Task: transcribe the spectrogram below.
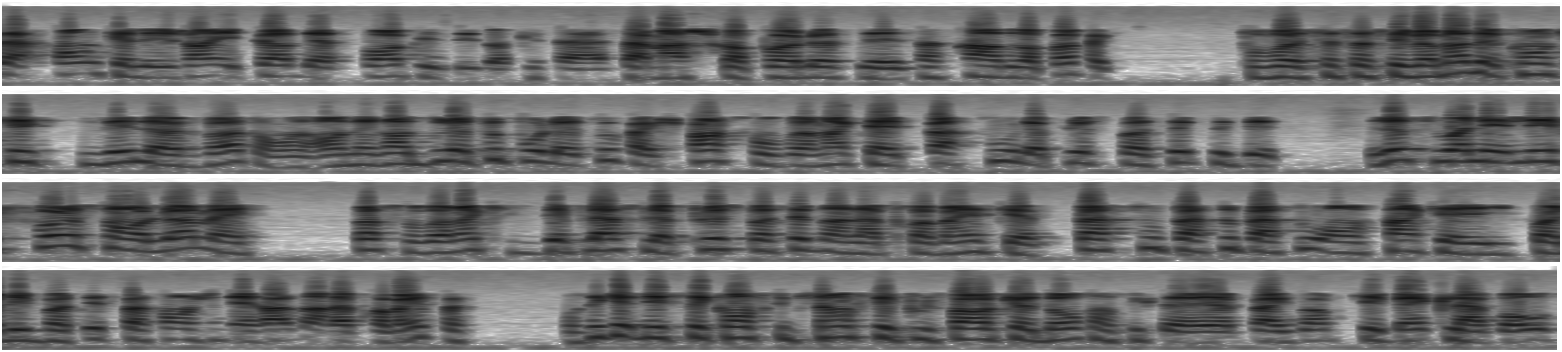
ça fonde, que les gens aient perdent d'espoir et disent OK, ça, ça marchera pas, là, ça se rendra pas. Fait c'est vraiment de concrétiser le vote. On, est rendu le tout pour le tout. Fait je pense qu'il faut vraiment qu'il y ait partout le plus possible. Déjà, tu vois, les, les foules sont là, mais je pense qu'il faut vraiment qu'ils se déplacent le plus possible dans la province, que partout, partout, partout, on sent qu'il faut aller voter de façon générale dans la province. on sait qu'il y a des circonscriptions que c'est plus fort que d'autres. On sait que, par exemple, Québec, la Beauce,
